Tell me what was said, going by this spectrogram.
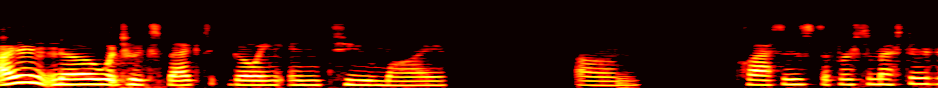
I didn't know what to expect going into my um, classes the first semester,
